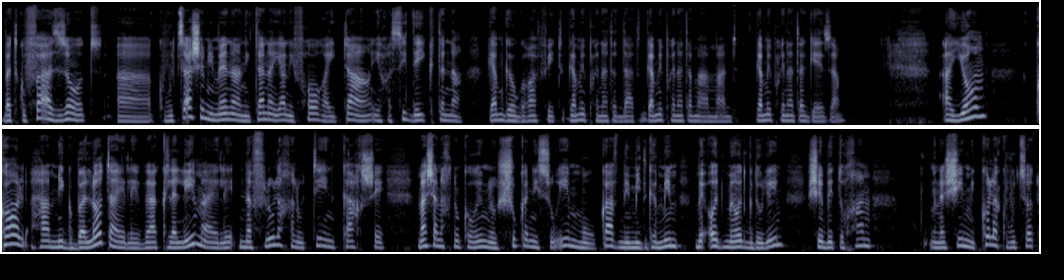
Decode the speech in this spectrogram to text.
בתקופה הזאת, הקבוצה שממנה ניתן היה לבחור הייתה יחסית די קטנה, גם גיאוגרפית, גם מבחינת הדת, גם מבחינת המעמד, גם מבחינת הגזע. היום כל המגבלות האלה והכללים האלה נפלו לחלוטין כך שמה שאנחנו קוראים לו שוק הנישואים מורכב ממדגמים מאוד מאוד גדולים, שבתוכם אנשים מכל הקבוצות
